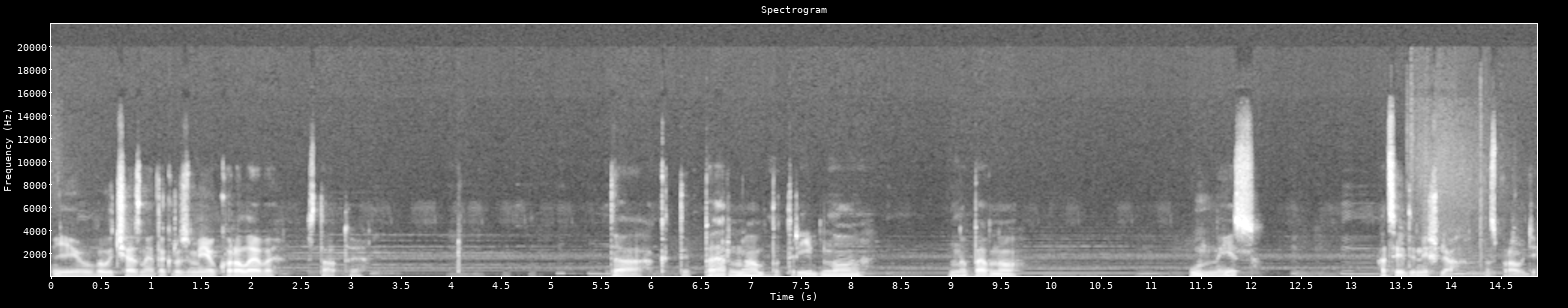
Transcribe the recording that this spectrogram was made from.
І величезна, я так розумію, королеви статуя. Так, тепер нам потрібно, напевно, униз. А це єдиний шлях, насправді.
